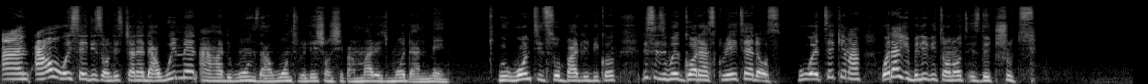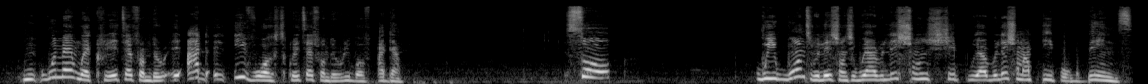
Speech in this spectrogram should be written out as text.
and i always say this on this channel that women are the ones that want relationship and marriage more than men we want it so badly because this is the way God has created us. We were taken out, whether you believe it or not, is the truth. Women were created from the, Eve was created from the rib of Adam. So, we want relationship. We are relationship. We are relational people, beings.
